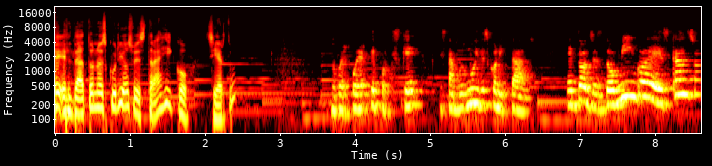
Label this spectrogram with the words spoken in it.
el, dato no es curioso, es trágico, ¿cierto? Súper fuerte, porque es que estamos muy desconectados. Entonces, domingo de descanso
